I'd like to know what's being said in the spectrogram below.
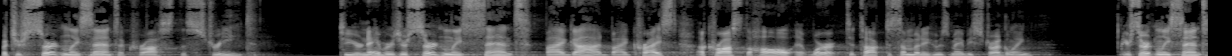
But you're certainly sent across the street to your neighbors. You're certainly sent by God, by Christ, across the hall at work to talk to somebody who's maybe struggling. You're certainly sent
